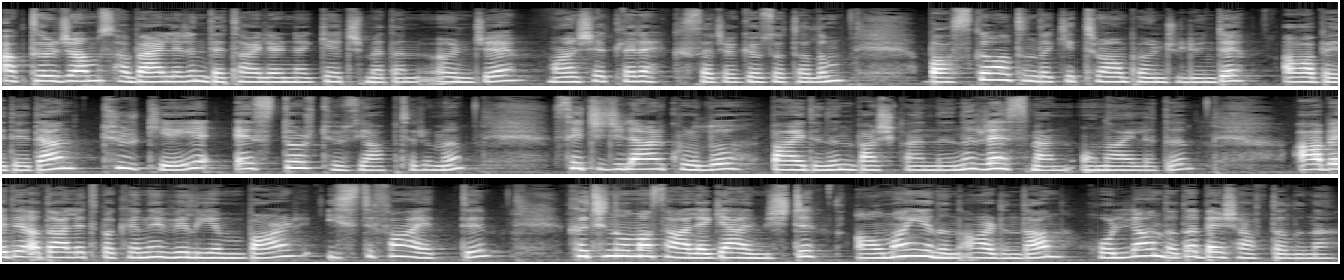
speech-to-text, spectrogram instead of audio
Aktaracağımız haberlerin detaylarına geçmeden önce manşetlere kısaca göz atalım. Baskı altındaki Trump öncülüğünde ABD'den Türkiye'ye S-400 yaptırımı. Seçiciler Kurulu Biden'ın başkanlığını resmen onayladı. ABD Adalet Bakanı William Barr istifa etti. Kaçınılmaz hale gelmişti. Almanya'nın ardından Hollanda'da 5 haftalığına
